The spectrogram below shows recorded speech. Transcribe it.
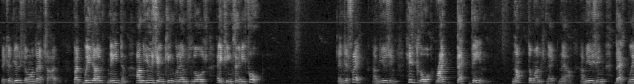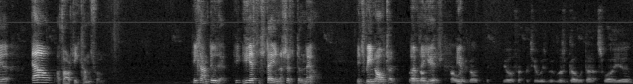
They can use them on that side, but we don't need them. I'm using King William's laws 1834. In this way, I'm using his law right back then. not the ones that now. I'm using back where our authority comes from. He can't do that. He, he has to stay in the system now. It's been altered over the years. Gold, You- the authority was, was gold. That's why um,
